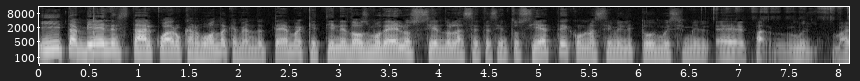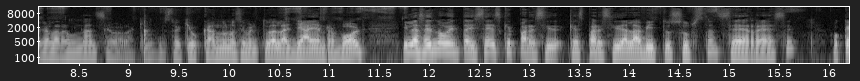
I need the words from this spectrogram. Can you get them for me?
Y también está el cuadro Carbonda, cambiando de tema, que tiene dos modelos, siendo la 707 con una similitud muy similar, eh, valga la redundancia, aquí me estoy equivocando, una similitud a la Giant Revolt, y la 696 que, que es parecida a la Vitus Substance CRS, ¿ok?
